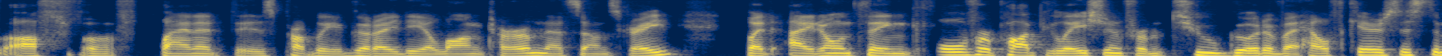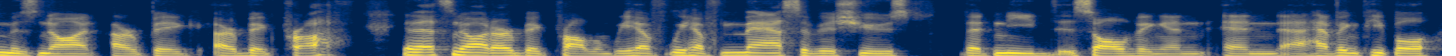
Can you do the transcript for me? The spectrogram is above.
off of planet is probably a good idea long term. That sounds great, but I don't think overpopulation from too good of a healthcare system is not our big our big problem. That's not our big problem. We have we have massive issues that need solving, and and uh, having people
